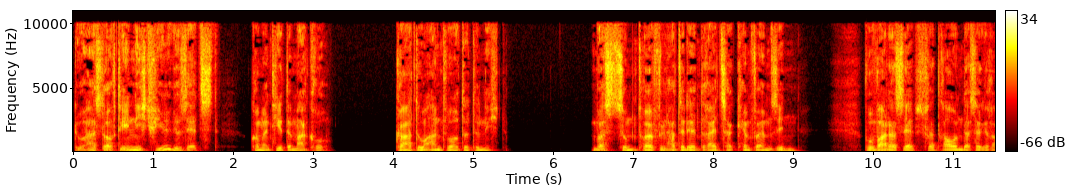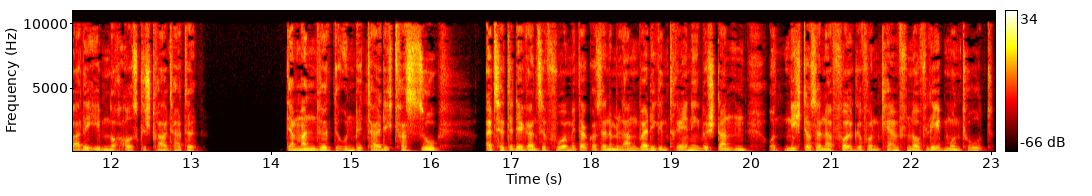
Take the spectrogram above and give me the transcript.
du hast auf den nicht viel gesetzt, kommentierte Makro. Kato antwortete nicht. Was zum Teufel hatte der Dreizackkämpfer im Sinn? Wo war das Selbstvertrauen, das er gerade eben noch ausgestrahlt hatte? Der Mann wirkte unbeteiligt, fast so, als hätte der ganze Vormittag aus einem langweiligen Training bestanden und nicht aus einer Folge von Kämpfen auf Leben und Tod.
